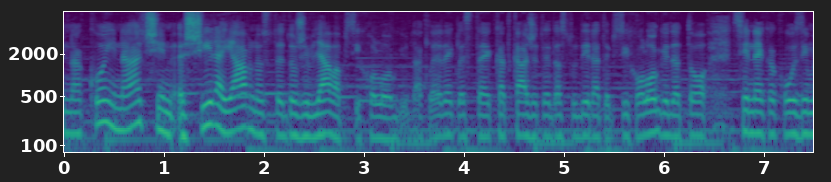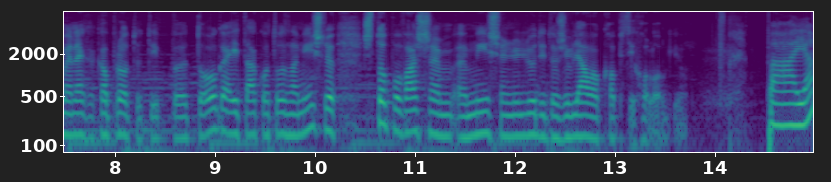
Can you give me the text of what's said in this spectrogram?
Na koji način šira javnost doživljava psihologiju? Dakle, rekli ste kad kažete da studirate psihologiju, da to svi nekako uzimaju nekakav prototip toga i tako to zamišljaju. Što po vašem mišljenju ljudi doživljavaju kao psihologiju? Pa ja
